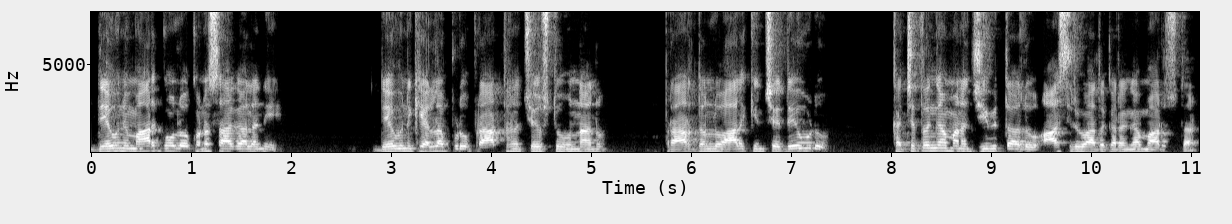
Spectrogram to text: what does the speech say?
దేవుని మార్గంలో కొనసాగాలని దేవునికి ఎల్లప్పుడూ ప్రార్థన చేస్తూ ఉన్నాను. ప్రార్థనలు ఆలకించే దేవుడు ఖచ్చితంగా మన జీవితాలు ఆశీర్వాదకరంగా మారుస్తాడు.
